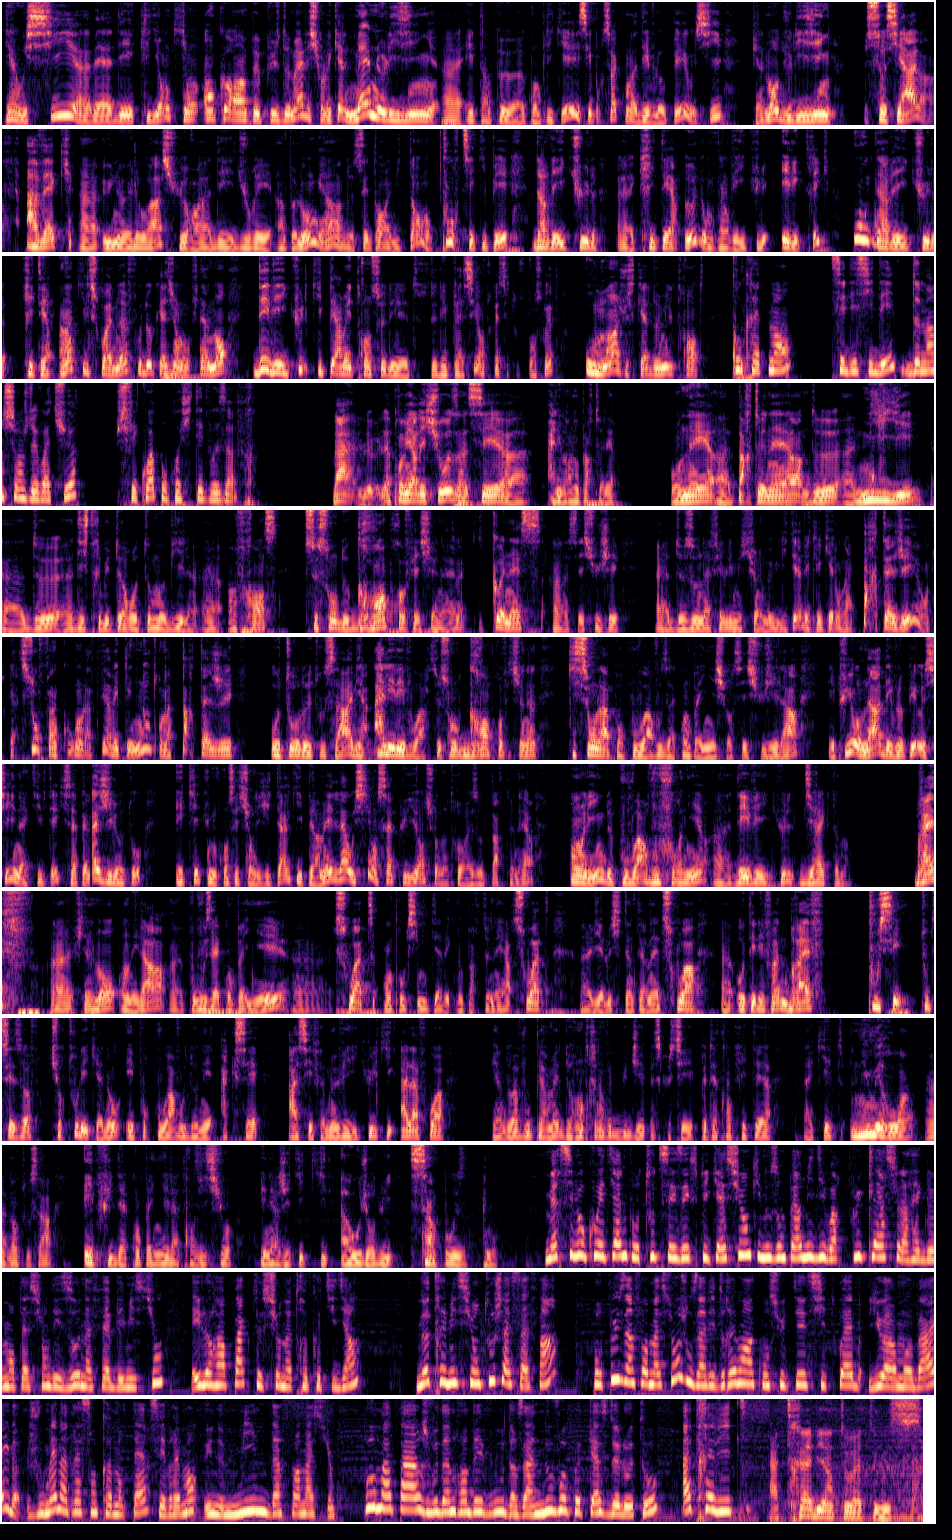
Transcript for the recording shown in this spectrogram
il y a aussi euh, ben, des clients qui ont encore un peu plus de mal et sur lesquels même le leasing est un peu compliqué. Et c'est pour ça qu'on a développé aussi finalement du leasing social hein, avec euh, une LOA sur euh, des durées un peu longues, hein, de 7 ans à 8 ans, pour s'équiper d'un véhicule euh, critère E, donc d'un véhicule électrique, ou d'un véhicule critère 1, qu'il soit neuf ou d'occasion. Donc finalement, des véhicules qui permettront de se, déplacer, en tout cas c'est tout ce qu'on souhaite, au moins jusqu'à 2030. Concrètement, c'est décidé, demain change de voiture, je fais quoi pour profiter de vos offres? Bah, La première des choses, c'est aller voir nos partenaires. On est partenaire de milliers euh, de euh, distributeurs automobiles euh, en France. Ce sont de grands professionnels qui connaissent ces sujets de zones à faible émission et mobilité avec lesquels on a partagé, en tout cas sauf un coup, on l'a fait avec les nôtres, on a partagé autour de tout ça, eh bien, allez les voir. Ce sont de grands professionnels qui sont là pour pouvoir vous accompagner sur ces sujets-là. Et puis, on a développé aussi une activité qui s'appelle Agiloto et qui est une concession digitale qui permet, là aussi, en s'appuyant sur notre réseau de partenaires en ligne, de pouvoir vous fournir des véhicules directement. Bref, euh, finalement, on est là euh, pour vous accompagner, euh, soit en proximité avec nos partenaires, soit via le site internet, soit au téléphone. Bref, pousser toutes ces offres sur tous les canaux et pour pouvoir vous donner accès à ces fameux véhicules qui, à la fois, eh doivent vous permettre de rentrer dans votre budget parce que c'est peut-être un critère qui est numéro un dans tout ça, et puis d'accompagner la transition énergétique qui, à aujourd'hui, s'impose à nous. Merci beaucoup Étienne pour toutes ces explications qui nous ont permis d'y voir plus clair sur la réglementation des zones à faible émission et leur impact sur notre quotidien. Notre émission touche à sa fin. Pour plus d'informations, je vous invite vraiment à consulter le site web UR Mobile. Je vous mets l'adresse en commentaire, c'est vraiment une mine d'informations. Pour ma part, je vous donne rendez-vous dans un nouveau podcast de l'auto. À très vite. À très bientôt à tous.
